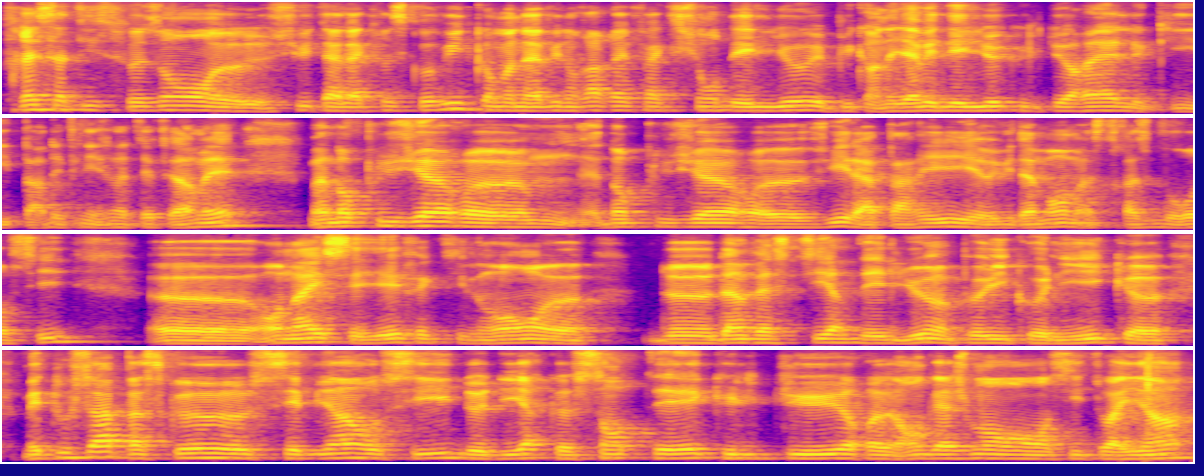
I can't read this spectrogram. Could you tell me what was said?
très satisfaisants euh, suite à la crise Covid, comme on avait une raréfaction des lieux et puis quand il y avait des lieux culturels qui, par définition, étaient fermés. Maintenant, plusieurs, dans plusieurs villes, à Paris évidemment, à Strasbourg aussi, on a essayé effectivement d'investir des lieux un peu iconiques. Euh, mais tout ça parce que c'est bien aussi de dire que santé, culture, euh, engagement citoyen,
